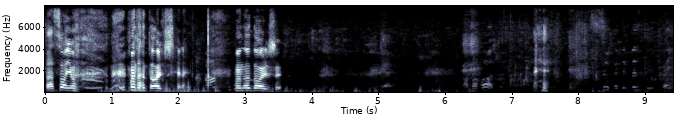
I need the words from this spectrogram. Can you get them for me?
Та Соню, воно дольше. Воно дольше. Набагато. Сука, ти пиздиш, дай.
